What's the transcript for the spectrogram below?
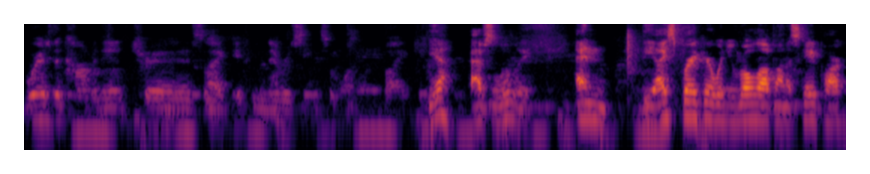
Where's the common interest? Like, if you've never seen someone on a bike. you know? yeah, absolutely. And the icebreaker when you roll up on a skate park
